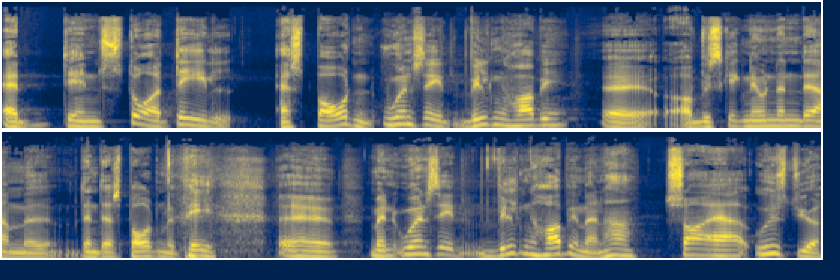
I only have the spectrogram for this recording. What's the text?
at det er en stor del af sporten, uanset hvilken hobby, øh, og vi skal ikke nævne den der, med, den der sport med P, øh, men uanset hvilken hobby man har, så er udstyr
